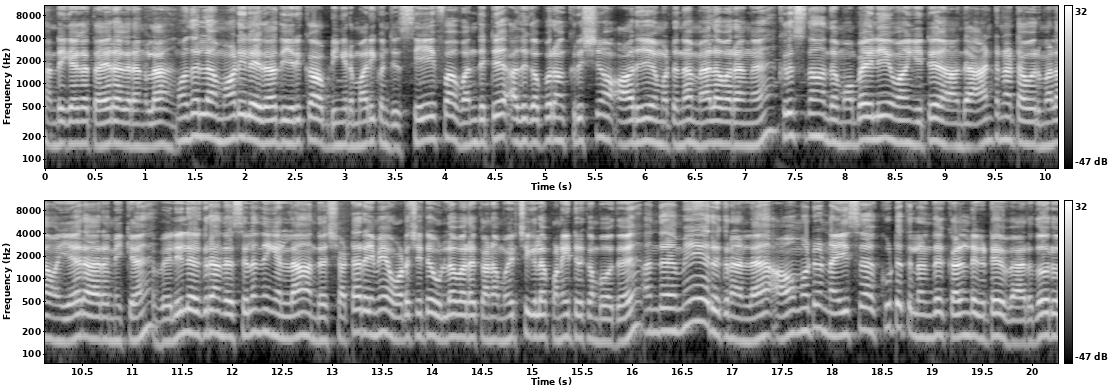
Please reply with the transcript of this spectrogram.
சண்டைக்காக தயாராகிறாங்களா? முதல்ல மாடியில ஏதாவது இருக்கா அப்படிங்கிற மாதிரி கொஞ்சம் சேஃபா வந்துட்டு அதுக்கப்புறம் கிறிஷும் ஆர்ஜே மட்டும்தான் மேல வராங்க. கிறிஸ் தான் அந்த மொபைலையும் வாங்கிட்டு அந்த ஆண்டனா டவர் மேல அவன் ஏற ஆரம்பிக்க. வெளியில இருக்கிற அந்த சிலந்தைங்க எல்லாம் அந்த ஷட்டரையுமே உடைச்சிட்டு உள்ள வரக்கான முயற்சிகளை பண்ணிட்டு இருக்கும்போது அந்த மேயர் இருக்கிறான்ல அவன் மட்டும் நைஸா கூட்டத்துல இருந்து கலந்துகிட்டு வேற ஏதோ ஒரு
